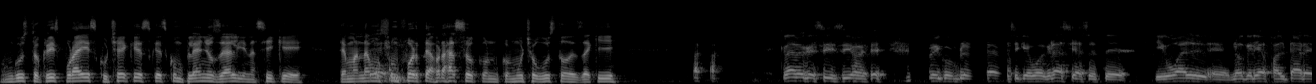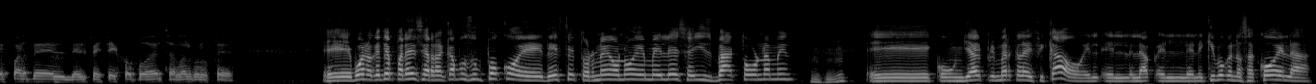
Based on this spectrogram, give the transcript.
Un gusto, Chris. Por ahí escuché que es, que es cumpleaños de alguien, así que te mandamos un fuerte abrazo con, con mucho gusto desde aquí. claro que sí, sí, mi cumpleaños, así que bueno, gracias. Este, igual eh, no quería faltar, es parte del, festejo poder charlar con ustedes. Eh, bueno, ¿qué te parece? Arrancamos un poco de, este torneo, ¿no? MLS East Back Tournament, eh, con ya el primer clasificado, el, equipo que nos sacó de la,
